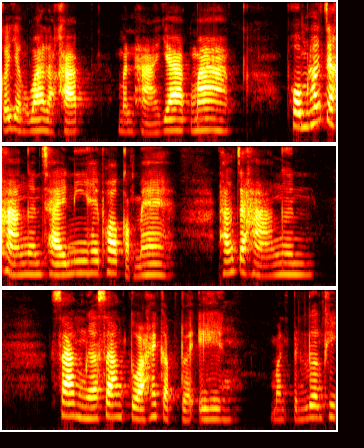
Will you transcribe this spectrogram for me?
ก็อย่างว่าล่ะครับ มันหายากมาก ผมทั้งจะหาเงินใช้หนี้ให้พ่อกับแม่ ทั้งจะหาเงิน สร้างเนื้อสร้างตัวให้กับตัวเอง มันเป็นเรื่องที่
